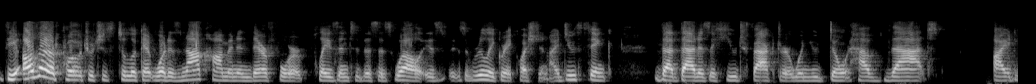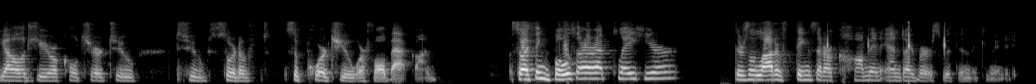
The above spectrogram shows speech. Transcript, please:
The other approach, which is to look at what is not common and therefore plays into this as well, is is a really great question. I do think that that is a huge factor when you don't have that ideology or culture to to sort of support you or fall back on so I think both are at play here. There's a lot of things that are common and diverse within the community.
